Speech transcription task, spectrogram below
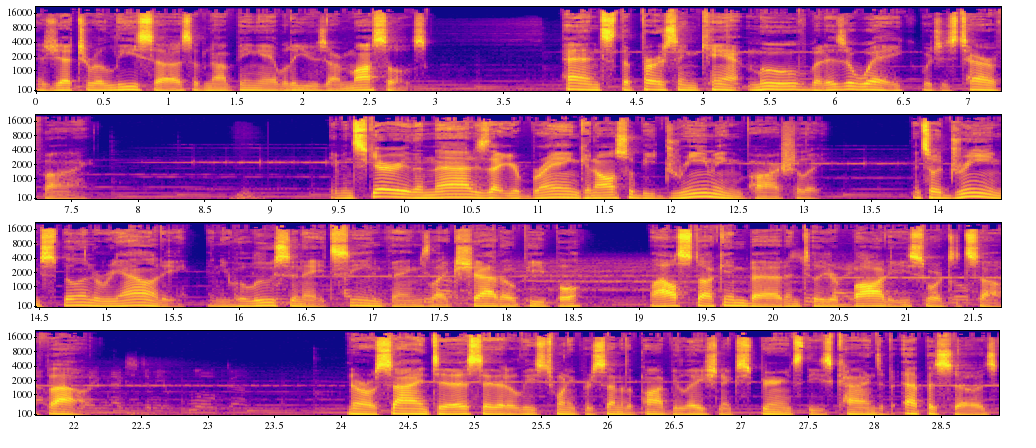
has yet to release us of not being able to use our muscles. Hence, the person can't move but is awake, which is terrifying. Even scarier than that is that your brain can also be dreaming partially. And so dreams spill into reality, and you hallucinate seeing things like shadow people while stuck in bed until your body sorts itself out. Neuroscientists say that at least 20% of the population experience these kinds of episodes,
